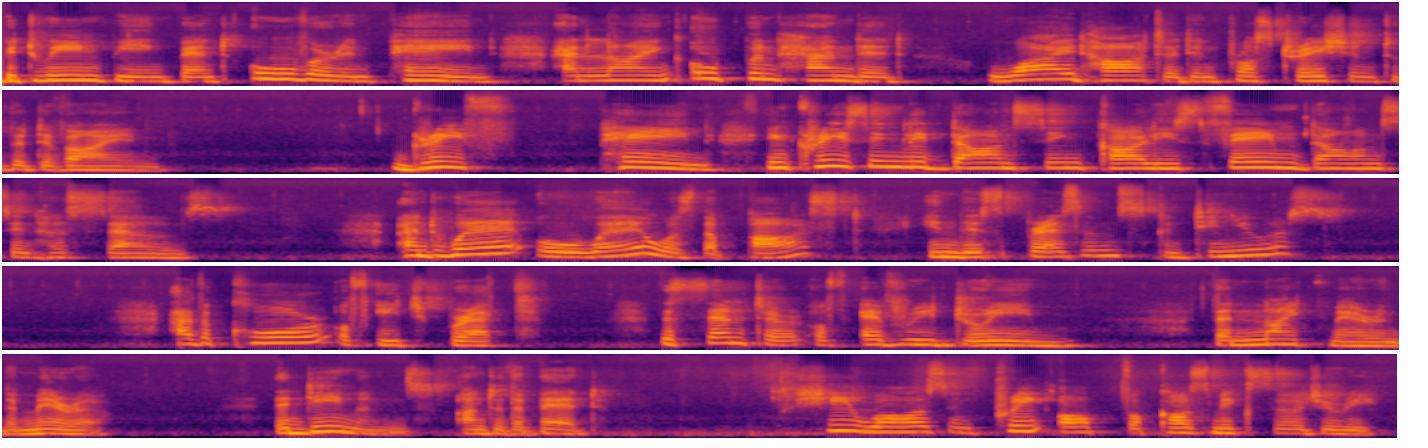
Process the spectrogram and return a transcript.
between being bent over in pain and lying open handed, wide hearted in prostration to the divine grief, pain, increasingly dancing Kali's famed dance in her cells. And where, oh, where was the past in this presence continuous? At the core of each breath, the center of every dream, the nightmare in the mirror, the demons under the bed. She was in pre op for cosmic surgery.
